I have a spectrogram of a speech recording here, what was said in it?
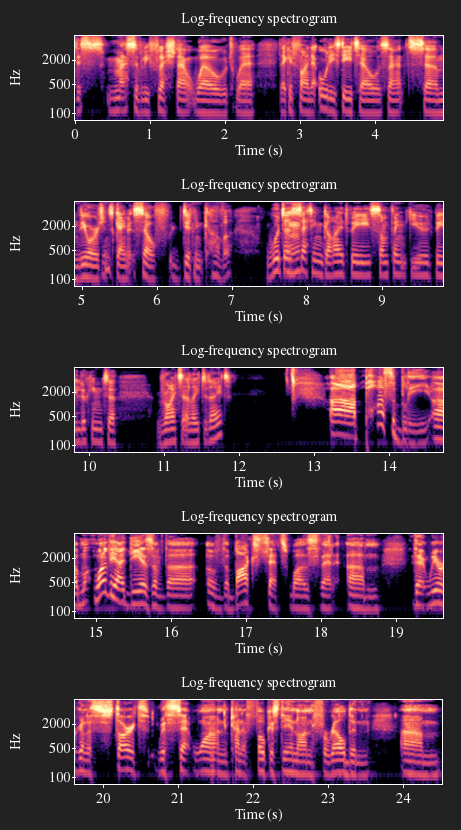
this massively fleshed out world where they could find out all these details that um, the Origins game itself didn't cover. Would a mm-hmm. setting guide be something you'd be looking to write at a later date? Uh, possibly. Um, one of the ideas of the of the box sets was that um, that we were going to start with set one, kind of focused in on Ferelden. Um,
